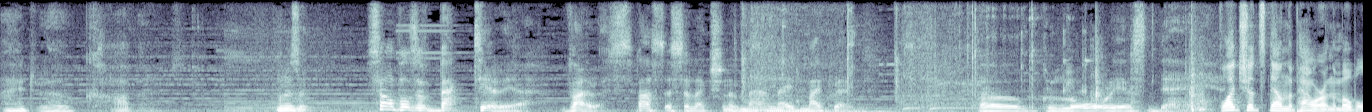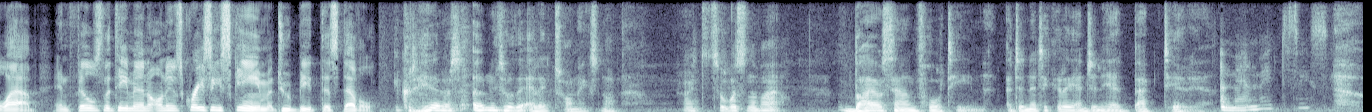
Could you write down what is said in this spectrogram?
Hydrocarbons. What is it? Samples of bacteria, virus, plus a selection of man-made microbes. Oh, glorious day. Flight shuts down the power on the mobile lab and fills the team in on his crazy scheme to beat this devil. It could hear us only through the electronics, not now. All right, so what's in the vial? Biosan 14, a genetically engineered bacteria. A man made disease? No,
